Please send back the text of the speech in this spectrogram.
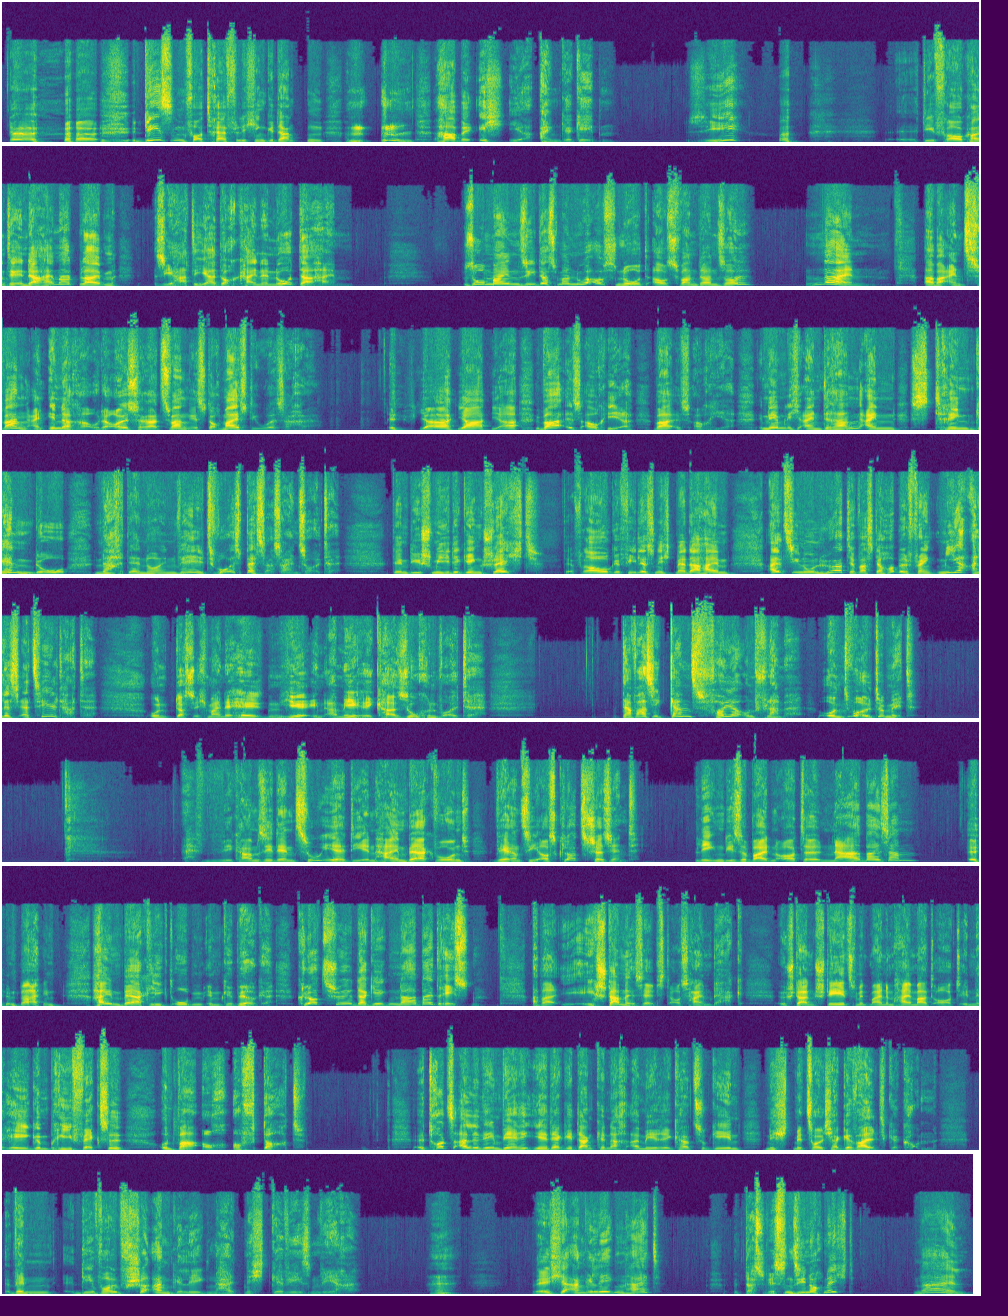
Diesen vortrefflichen Gedanken habe ich ihr eingegeben. Sie? Die Frau konnte in der Heimat bleiben. Sie hatte ja doch keine Not daheim. So meinen Sie, dass man nur aus Not auswandern soll? Nein, aber ein Zwang, ein innerer oder äußerer Zwang ist doch meist die Ursache. Ja, ja, ja, war es auch hier, war es auch hier. Nämlich ein Drang, ein Stringendo nach der neuen Welt, wo es besser sein sollte. Denn die Schmiede ging schlecht, der Frau gefiel es nicht mehr daheim, als sie nun hörte, was der Hobble Frank mir alles erzählt hatte und dass ich meine Helden hier in Amerika suchen wollte. Da war sie ganz Feuer und Flamme und wollte mit. Wie kam sie denn zu ihr, die in Heimberg wohnt, während Sie aus Klotzsche sind? Liegen diese beiden Orte nahe beisammen? Äh, nein, Heimberg liegt oben im Gebirge, Klotzsche dagegen nahe bei Dresden. Aber ich stamme selbst aus Heimberg, stand stets mit meinem Heimatort in regem Briefwechsel und war auch oft dort. Äh, trotz alledem wäre ihr der Gedanke, nach Amerika zu gehen, nicht mit solcher Gewalt gekommen, wenn die Wolfsche Angelegenheit nicht gewesen wäre. Hä? Welche Angelegenheit? Das wissen Sie noch nicht? Nein.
